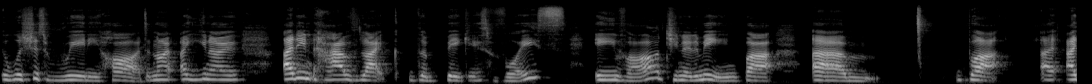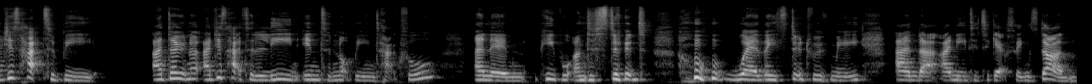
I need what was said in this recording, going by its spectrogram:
it was just really hard. And I, I you know i didn't have like the biggest voice either do you know what i mean? But um but i i just had to be i don't know i just had to lean into not being tactful and then people understood where they stood with me and that i needed to get things done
